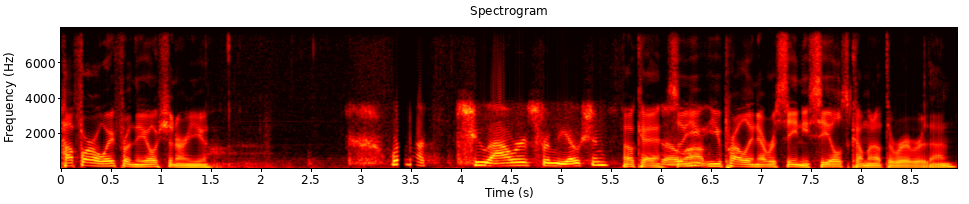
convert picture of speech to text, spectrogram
How far away from the ocean are you? We're about two hours from the ocean. Okay, so, so um, you you probably never see any seals coming up the river then.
